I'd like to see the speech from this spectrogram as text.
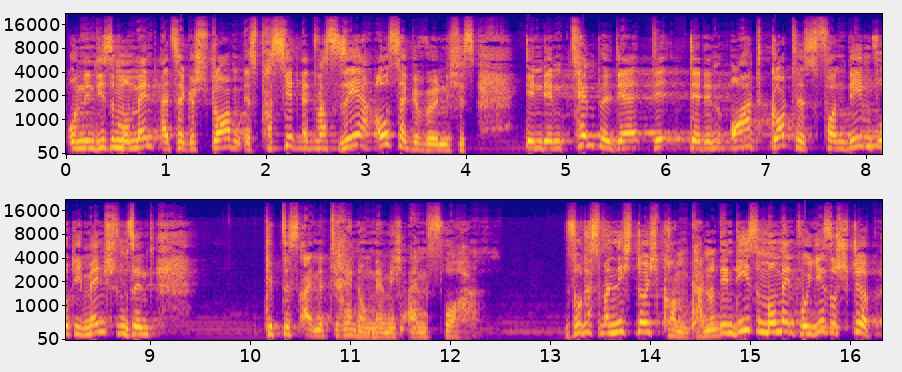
Und in diesem Moment, als er gestorben ist, passiert etwas sehr Außergewöhnliches. In dem Tempel, der, der, der den Ort Gottes, von dem, wo die Menschen sind, gibt es eine Trennung, nämlich einen Vorhang. So dass man nicht durchkommen kann. Und in diesem Moment, wo Jesus stirbt,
